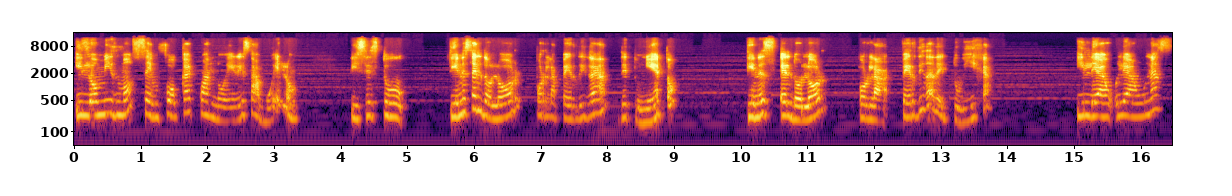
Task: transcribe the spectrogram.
Y lo mismo se enfoca cuando eres abuelo. Dices tú, tienes el dolor por la pérdida de tu nieto, tienes el dolor por la pérdida de tu hija y le, le aunas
